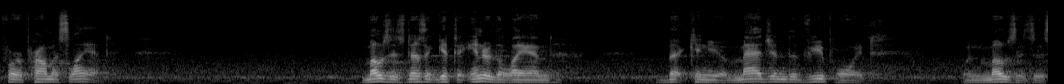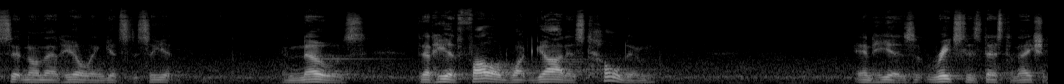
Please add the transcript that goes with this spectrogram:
for a promised land. Moses doesn't get to enter the land, but can you imagine the viewpoint when Moses is sitting on that hill and gets to see it and knows that he has followed what God has told him and he has reached his destination?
